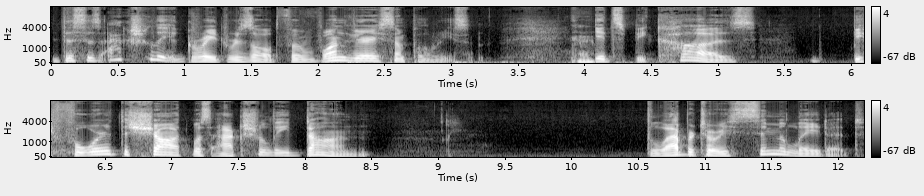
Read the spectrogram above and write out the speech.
this is actually a great result for one very simple reason. Okay. It's because before the shot was actually done, the laboratory simulated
